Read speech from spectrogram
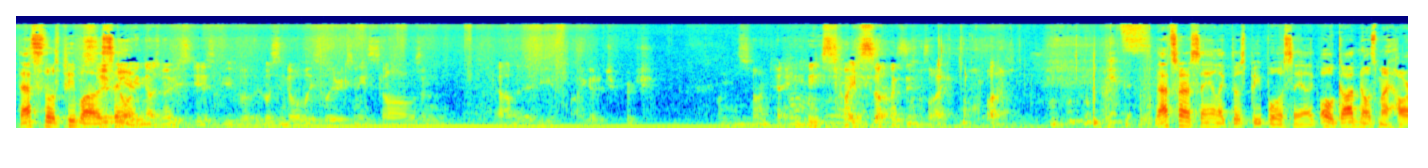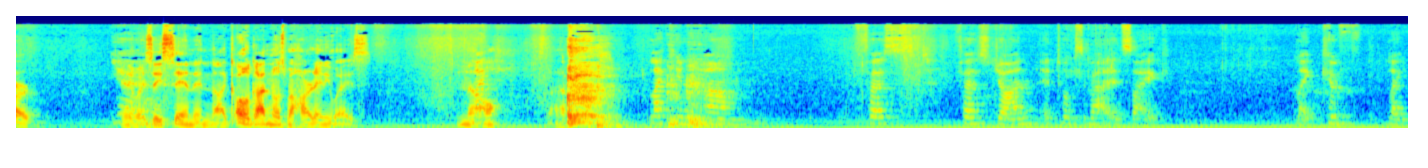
That's those people I was Snoop Dogg in saying. those movies, is you listen to all these lyrics in his songs, and, um, and then you, I go to church on Sunday, and he sings songs, it's like, what? It's That's what I was saying. Like those people will say, like, "Oh, God knows my heart." yeah. Anyways, they sin and like, "Oh, God knows my heart." Anyways, no, Like- it's not how it like in um, first First John, it talks about it's like like conf- like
